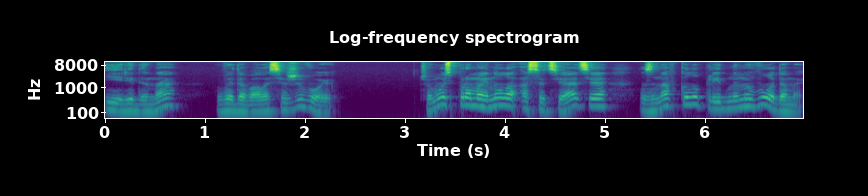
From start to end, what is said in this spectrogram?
і рідина видавалася живою. Чомусь промайнула асоціація з навколоплідними водами,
